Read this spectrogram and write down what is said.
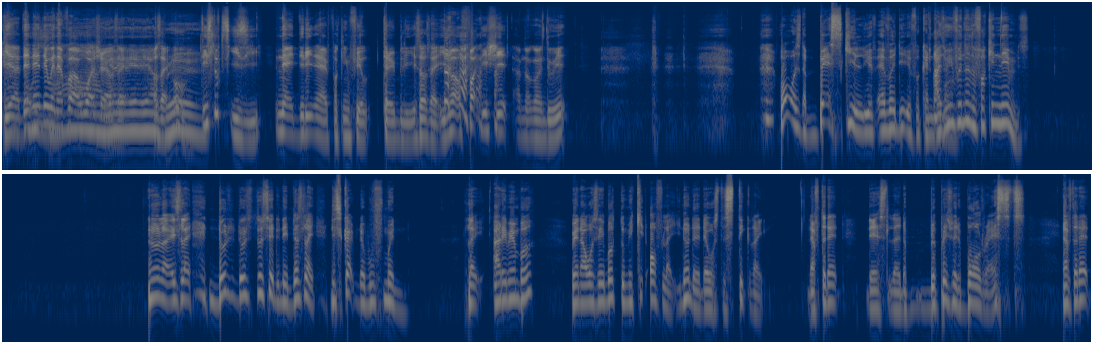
Yeah, then, Oh, then, then whenever I watch, right, I was like, yeah, yeah, I was like, oh, this looks easy. And then I did it and I fucking failed terribly. So I was like, you know what, fuck this shit. I'm not gonna do it. What was the best skill you've ever did with a kendama? I don't even know the fucking names. No, no, it's like don't don't don't say the name. Just like describe the movement. Like I remember when I was able to make it off. Like you know, there, there was the stick, right? And after that, there's like the, the place where the ball rests. And after that,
